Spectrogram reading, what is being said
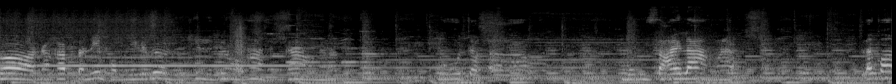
ก็นะครับตอนนี้ผมมีเลเวลอยู่ที่เลเวล59 นะครับ ดูจากเอ่อมุมซ้ายล่างนะครับ แล้วก็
